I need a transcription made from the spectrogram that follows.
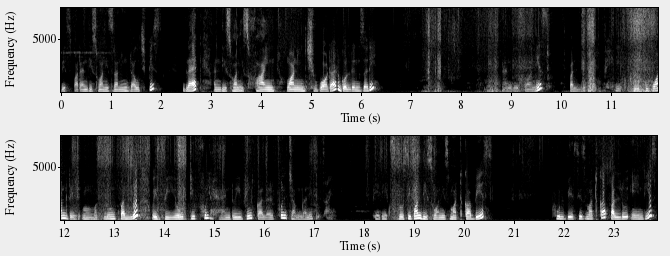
base part. And this one is running blouse piece black. And this one is fine one inch border golden zari. And this one is pallu very exclusive one. Muslin pallu with beautiful hand weaving colorful jamdani design. Very exclusive one. This one is matka base. Full base is matka pallu end is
